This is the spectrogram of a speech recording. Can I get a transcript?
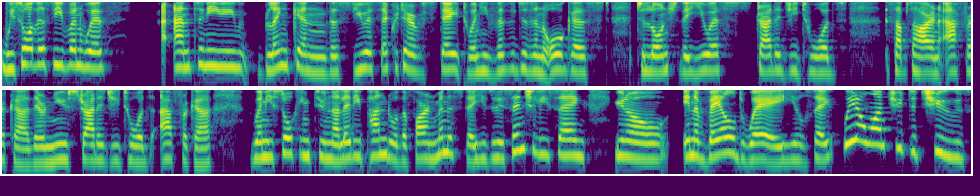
We saw this even with Antony Blinken, this US Secretary of State, when he visited in August to launch the US strategy towards sub Saharan Africa, their new strategy towards Africa, when he's talking to Naledi Pandor, the foreign minister, he's essentially saying, you know, in a veiled way, he'll say, We don't want you to choose,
